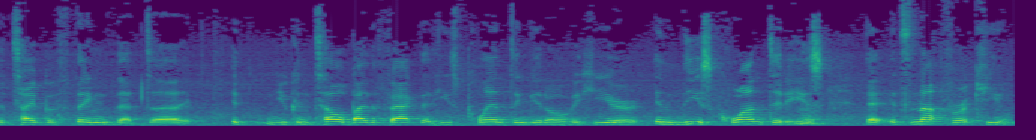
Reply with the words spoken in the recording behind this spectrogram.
the type of thing that uh, it, you can tell by the fact that he's planting it over here in these quantities that it's not for a kiyum.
